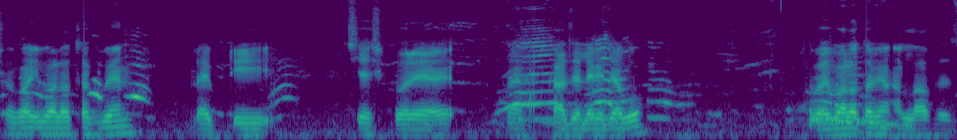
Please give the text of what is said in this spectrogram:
সবাই ভালো থাকবেন। লাইভটি শেষ করে কাজে লেগে যাব। সবাই ভালো থাকেন আল্লাহ হাফেজ।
